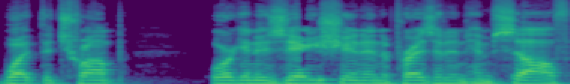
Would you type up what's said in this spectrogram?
What the Trump organization and the president himself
